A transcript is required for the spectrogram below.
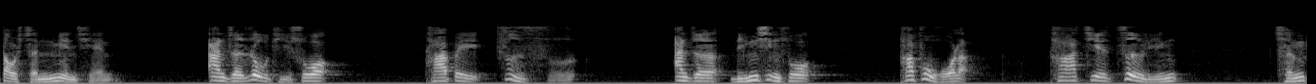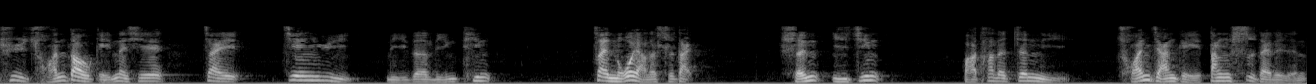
到神面前。按着肉体说，他被致死；按着灵性说，他复活了。他借这灵。曾去传道给那些在监狱里的聆听，在挪亚的时代，神已经把他的真理传讲给当世代的人，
